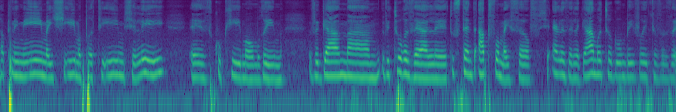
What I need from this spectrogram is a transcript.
הפנימיים, האישיים, הפרטיים שלי אה, זקוקים או אומרים. וגם הוויתור הזה על uh, to stand up for myself, שאין לזה לגמרי תרגום בעברית, אבל זה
